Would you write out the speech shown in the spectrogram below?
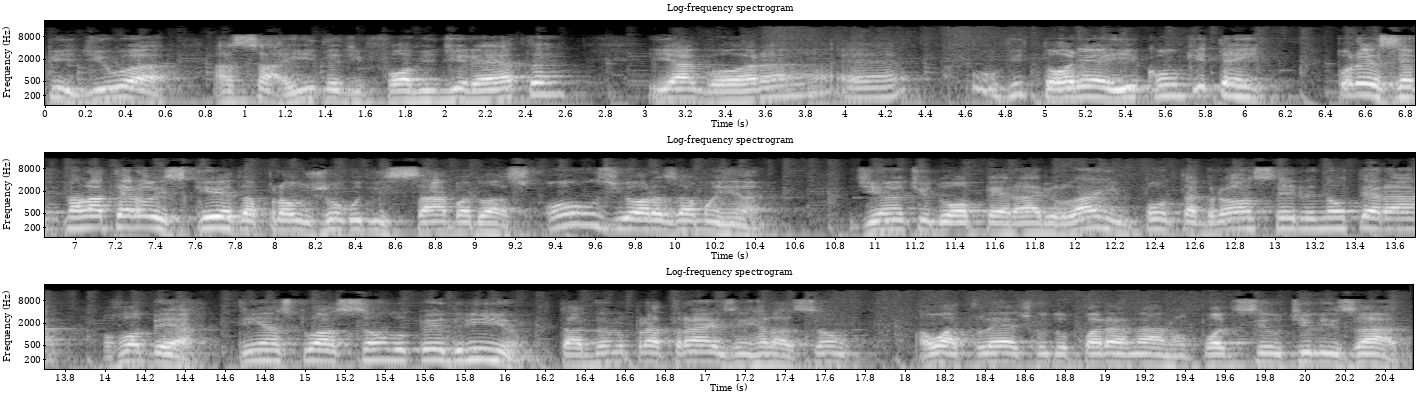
pediu a, a saída de forma indireta e agora é o Vitória aí com o que tem. Por exemplo, na lateral esquerda para o jogo de sábado às 11 horas da manhã, diante do Operário lá em Ponta Grossa, ele não terá Roberto. Tem a situação do Pedrinho, que está dando para trás em relação ao Atlético do Paraná, não pode ser utilizado.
